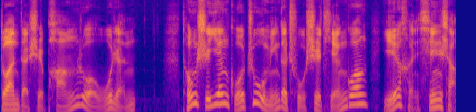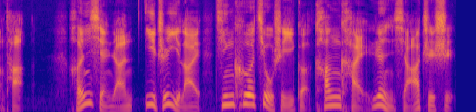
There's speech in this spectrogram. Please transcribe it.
端的是旁若无人。同时，燕国著名的处士田光也很欣赏他。很显然，一直以来，荆轲就是一个慷慨任侠之士。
